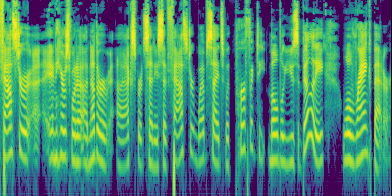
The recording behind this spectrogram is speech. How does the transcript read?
faster, uh, and here's what another uh, expert said. He said faster websites with perfect mobile usability will rank better.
